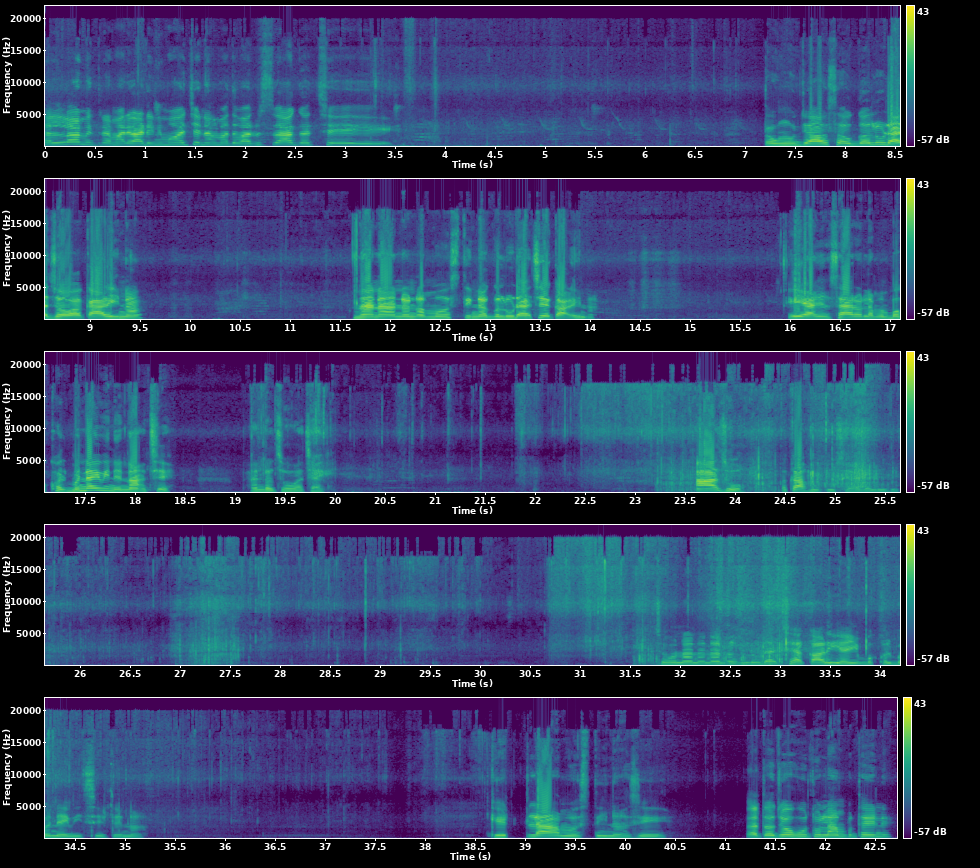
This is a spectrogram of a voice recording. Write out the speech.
Hello મિત્ર, મારી વાડીની મોજ ચેનલમાં તમારું સ્વાગત છે. તો હું જાઉં છું ગલુડા જોવા કાળીના. નાના નાના મસ્તીના ગલુડા છે કાળીના. એ અહીંયા સારોલામાં બખોજ બનાવીને ના છે. હાલો જોવા જાય. આ જો કાહું તું છે આ ગલુડું. જો નાના નાના ગલુડા છે, આ કાળી અહીં બખલ બનાવી છે તેના. કેટલા મસ્તીના છે. આ તો જો હું તું લાંબુ થઈને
